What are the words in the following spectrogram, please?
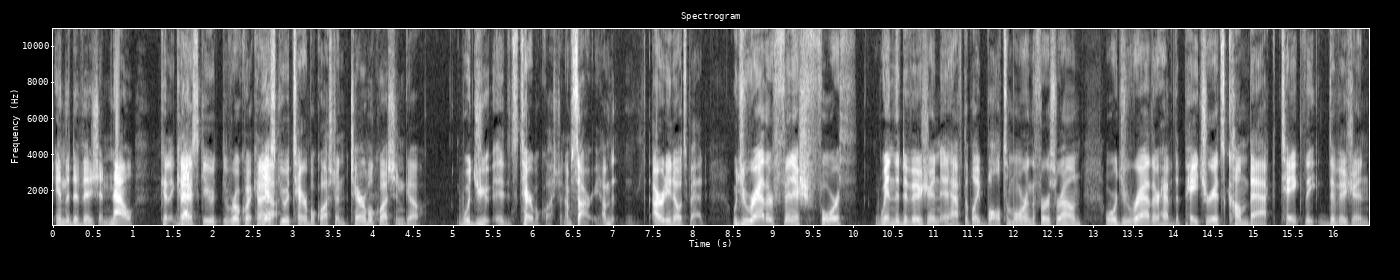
in the division. Now, Can, can I ask you real quick? Can I ask you a terrible question? terrible question, go. Would you? It's a terrible question. I'm sorry. I'm. I already know it's bad. Would you rather finish fourth, win the division, and have to play Baltimore in the first round, or would you rather have the Patriots come back, take the division,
